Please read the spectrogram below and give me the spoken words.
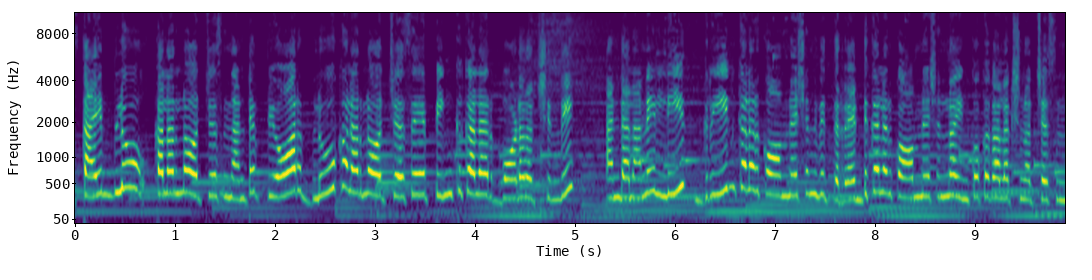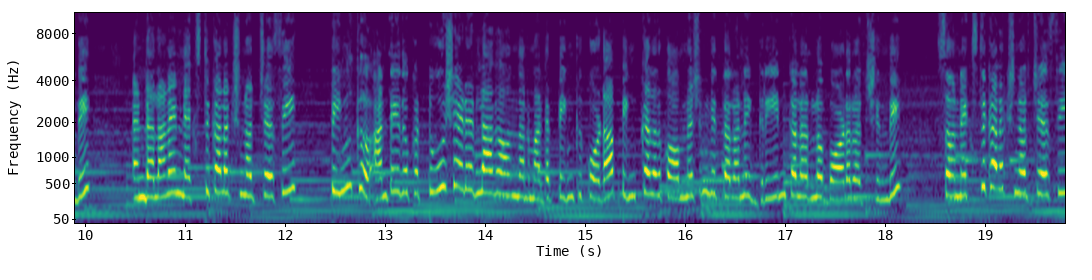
స్కై బ్లూ కలర్లో వచ్చేసింది అంటే ప్యూర్ బ్లూ కలర్లో వచ్చేసే పింక్ కలర్ బోర్డర్ వచ్చింది. అండ్ అలానే leaf green colour combination with red colour కాంబినేషన్లో ఇంకొక కలెక్షన్ వచ్చేసింది. అండ్ అలానే నెక్స్ట్ కలెక్షన్ వచ్చేసి పింక్ అంటే ఇది ఒక టూ షేడెడ్ లాగా ఉందన్నమాట. పింక్ కూడా. పింక్ కలర్ కాంబినేషన్ విత్ అలానే గ్రీన్ కలర్లో బార్డర్ వచ్చింది. సో నెక్స్ట్ కలెక్షన్ వచ్చేసి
